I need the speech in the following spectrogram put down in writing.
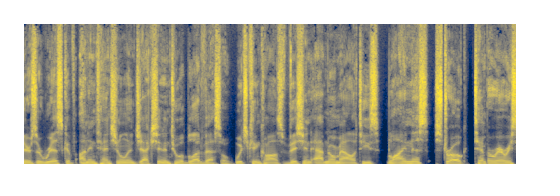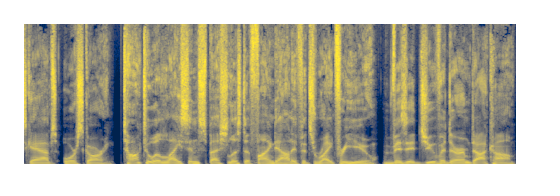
There's a risk of unintentional injection into a blood vessel, which can cause vision abnormalities, blindness, stroke, temporary scabs, or scarring. Talk to a licensed specialist to find out if it's right for you. Visit juvederm.com.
